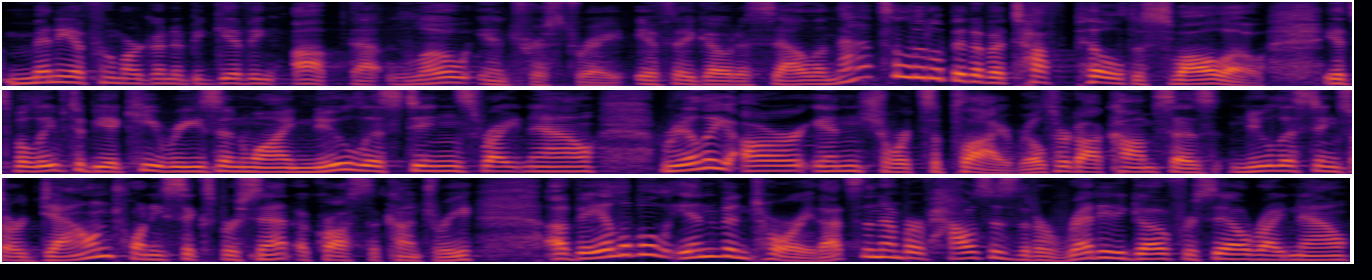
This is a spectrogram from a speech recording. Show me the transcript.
many of whom are going to be giving up that low interest rate if they go to sell, and that's a little bit of a tough pill to swallow. It's believed to be a key reason why new listings right now really are in short supply. Realtor.com says new listings are down 26% across the country. Available inventory, that's the number of houses houses that are ready to go for sale right now,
